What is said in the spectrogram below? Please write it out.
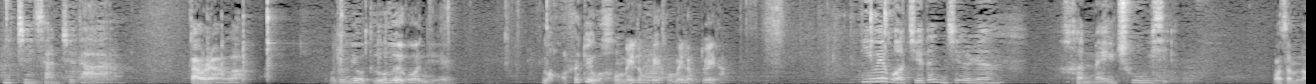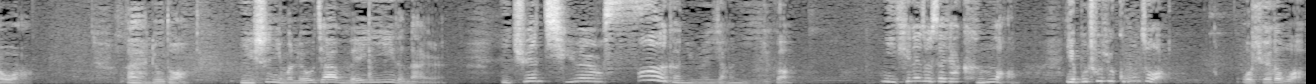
你真想知道啊？当然了，我就没有得罪过你，老是对我横眉冷对，横眉冷对的。因为我觉得你这个人很没出息。我怎么了我？哎，刘东，你是你们刘家唯一的男人，你居然情愿让四个女人养你一个，你天天就在家啃老，也不出去工作，我觉得我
